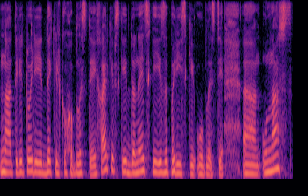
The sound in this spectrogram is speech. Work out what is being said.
на території декількох областей: Харківській, Донецькій і Запорізькій області. Е, у нас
